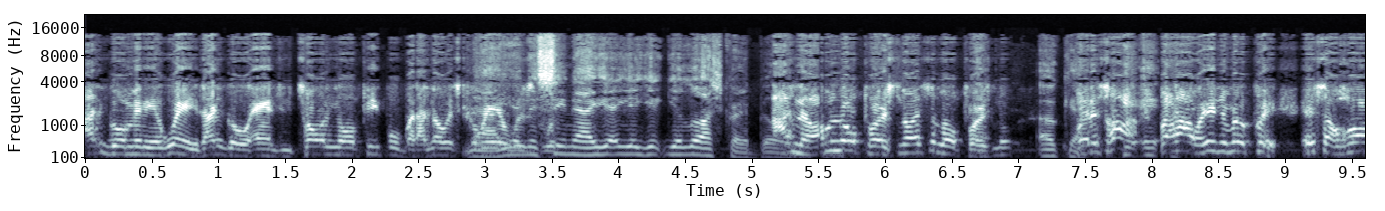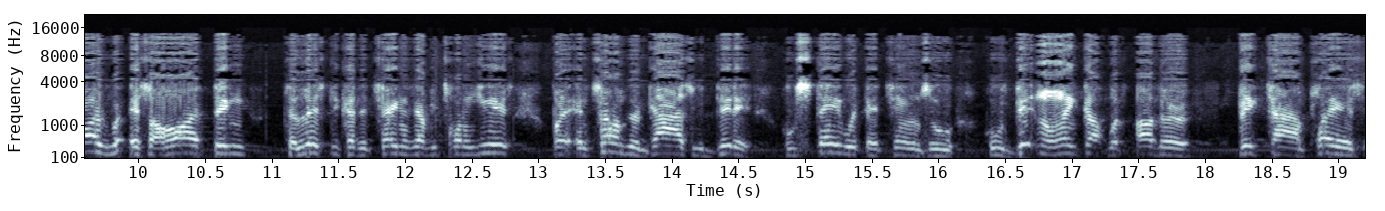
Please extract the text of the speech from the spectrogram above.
I can go many ways. I can go Andrew Toney on people, but I know his career you, was. was see now, you, you, you lost credibility. I know I'm a little personal. It's a little personal. Okay. But it's hard. Eh, eh, But Howard, here's it real quick. It's a hard. It's a hard thing to list because it changes every 20 years. But in terms of guys who did it, who stayed with their teams, who who didn't link up with other big time players,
